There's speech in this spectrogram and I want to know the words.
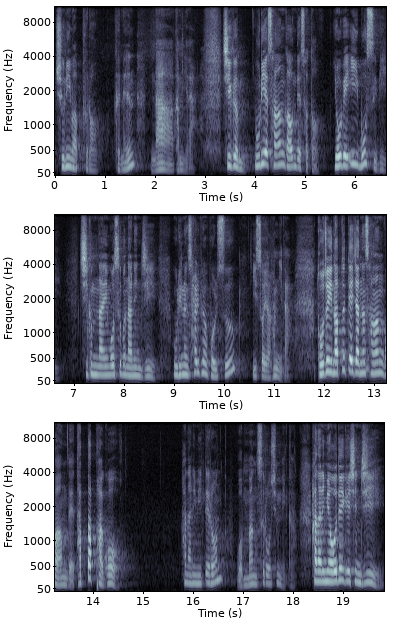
주님 앞으로 그는 나아갑니다. 지금 우리의 상황 가운데서도 욥의 이 모습이 지금 나의 모습은 아닌지 우리는 살펴볼 수 있어야 합니다. 도저히 납득되지 않는 상황 가운데 답답하고 하나님이 때론 원망스러우십니까? 하나님이 어디에 계신지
